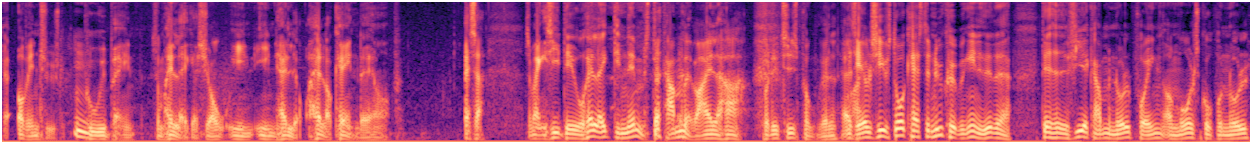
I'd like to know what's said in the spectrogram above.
ja, og Vendsyssel mm. på udebane, som heller ikke er sjov i en, i en halv, halv orkan deroppe. Altså, så man kan sige, det er jo heller ikke de nemmeste kampe, Vejle har på det tidspunkt, vel? Altså, jeg vil sige, hvis du har kastet Nykøbing ind i det der, det havde fire kampe med 0 point, og en målsko på 0,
